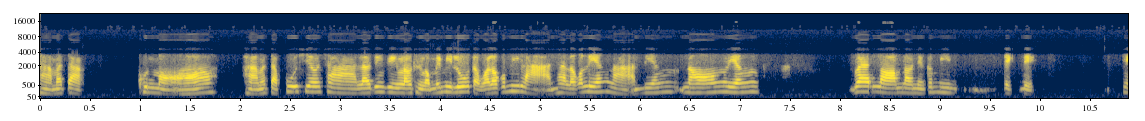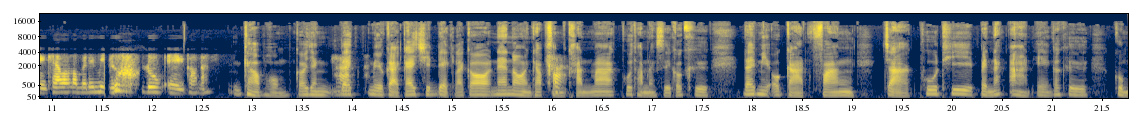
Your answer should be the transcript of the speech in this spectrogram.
หามาจากคุณหมอ หามาจากผู้เชี่ยวชาญแล้วจริง ๆ เราถึงเราไม่มีลูกแต่ว่าเราก็มีหลานค่ะ เราก็เลี้ยงหลานเลี้ยงน้องเลี้ยง แวดล้อมเราเนี่ยก็มีเด็ก พียงแค่ว่าเราไม่ได้มีลูกลูกเองเท่านั้น ครับผมก็ยังได้มีโอกาสใกล้ชิดเด็กแล้วก็แน่นอนครับสำคัญมากผู้ทำหนังสือก็คือ ได้มีโอกาสฟัง จากผู้ที่เป็นนักอ่านเองก็คือกลุ่ม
